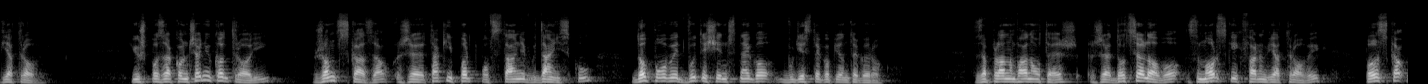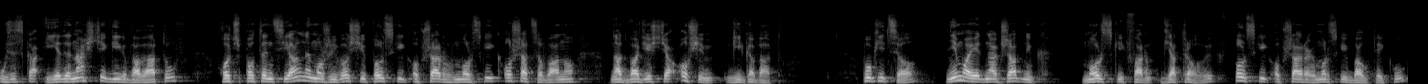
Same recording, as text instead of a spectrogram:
wiatrowych. Już po zakończeniu kontroli rząd wskazał, że taki port powstanie w Gdańsku do połowy 2025 roku. Zaplanowano też, że docelowo z morskich farm wiatrowych Polska uzyska 11 GW, choć potencjalne możliwości polskich obszarów morskich oszacowano na 28 GW. Póki co nie ma jednak żadnych morskich farm wiatrowych w polskich obszarach morskich Bałtyku,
